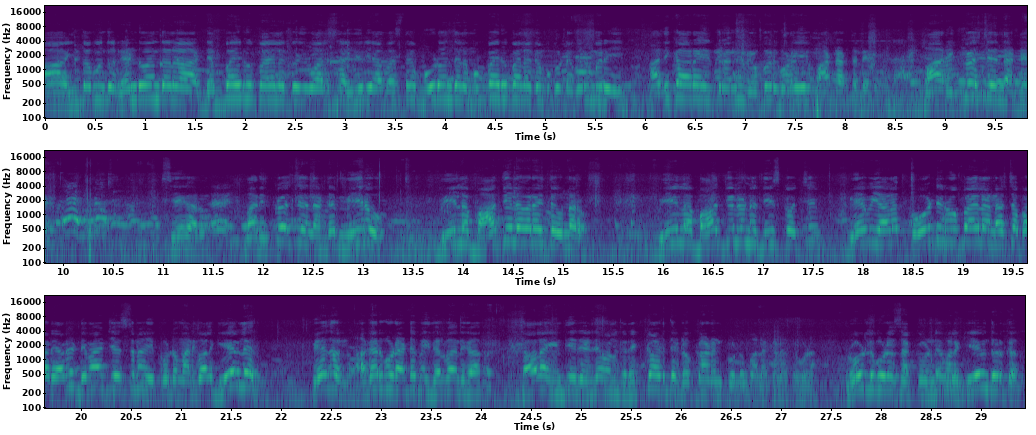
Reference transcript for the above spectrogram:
ఆ ఇంతకుముందు రెండు వందల డెబ్బై రూపాయలకు ఇవ్వాల్సిన యూరియా వస్తే మూడు వందల ముప్పై రూపాయలకు అమ్ముకుంటే కూడా మరి అధికార యంత్రాంగం ఎవ్వరు కూడా ఏం మాట్లాడతలేదు. మా రిక్వెస్ట్ ఏంటంటే సే గారు మా రిక్వెస్ట్ ఏంటంటే మీరు వీళ్ళ బాధ్యులు ఎవరైతే ఉన్నారో వీళ్ళ బాధ్యులను తీసుకొచ్చి మేము ఇవాళ కోటి రూపాయల నష్టపరిహారం డిమాండ్ చేస్తున్నాం ఈ కుటుంబానికి. వాళ్ళకి ఏం లేదు. పేదోళ్ళు అగర్ కూడా అంటే మీకు తెలియదు కాదు. చాలా ఇంటీరియర్ వాళ్ళకి రెక్కాడితే డొక్కాడని కుటుంబాలు అక్కడంతా కూడా. రోడ్లు కూడా చక్కగా ఉండే వాళ్ళకి ఏం దొరకదు.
